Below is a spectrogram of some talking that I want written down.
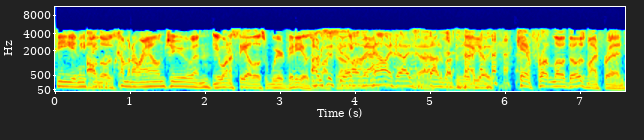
see anything All those- that's coming around you, and You want to see all those weird videos? I was just- watching oh, online. now I- I just thought about the video. Can't front load those, my friend.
